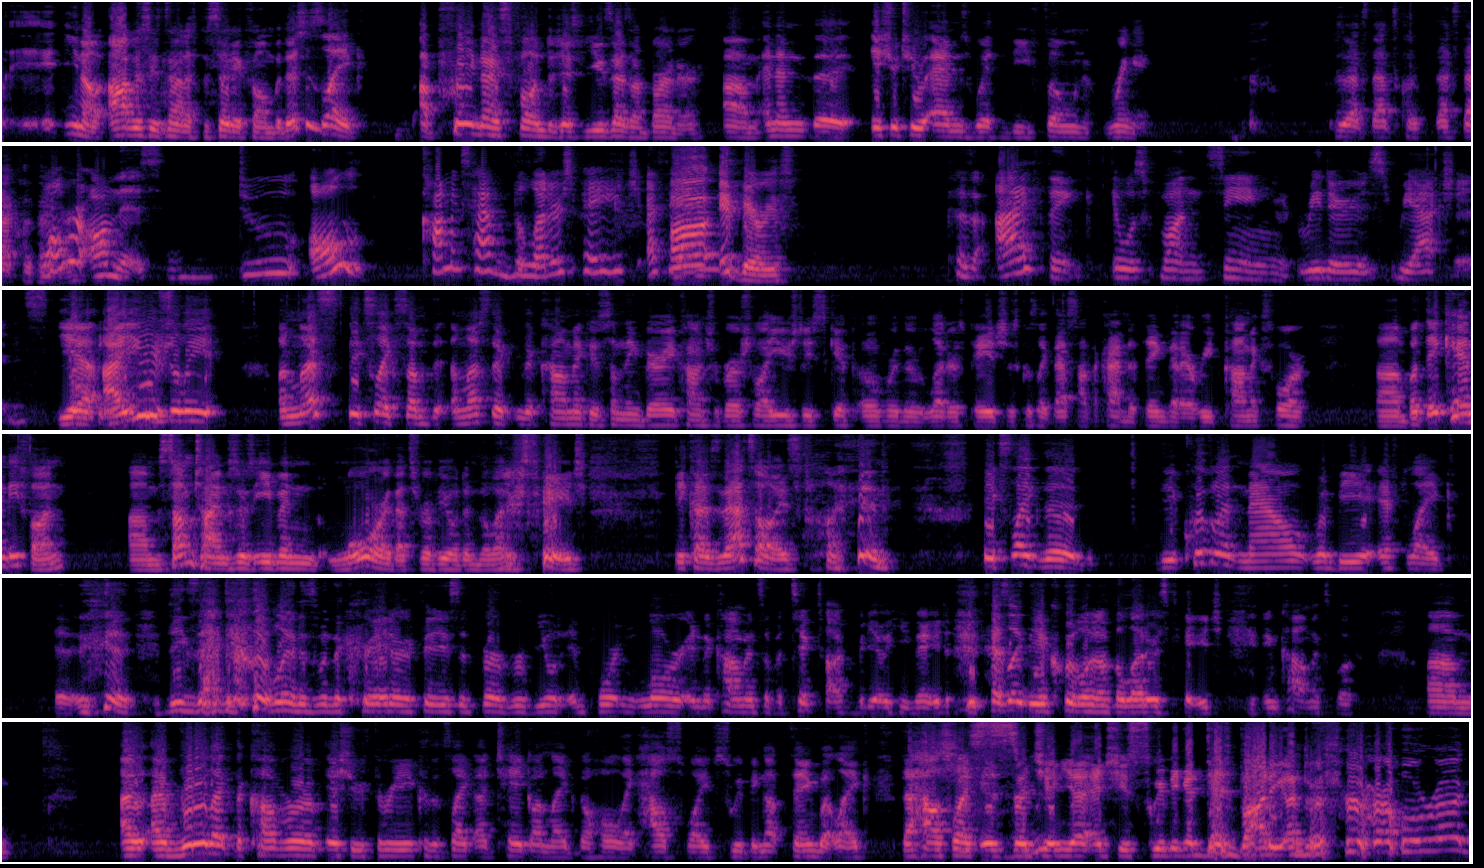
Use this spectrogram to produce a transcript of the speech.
you know obviously it's not a specific phone, but this is like a pretty nice phone to just use as a burner. Um, and then the issue two ends with the phone ringing. So that's that's clip that's that clip. While we're on this, do all comics have the letters page at the uh, end? it varies. Because I think it was fun seeing readers' reactions. Yeah, I usually unless it's like something unless the, the comic is something very controversial, I usually skip over the letters page just because like that's not the kind of thing that I read comics for. Um, but they can be fun. Um, sometimes there's even lore that's revealed in the letters page because that's always fun. it's like the the equivalent now would be if like the exact equivalent is when the creator of Phineas and Ferb revealed important lore in the comments of a TikTok video he made. That's like the equivalent of the letters page in comics books. Um, I, I really like the cover of issue three because it's like a take on like the whole like housewife sweeping up thing, but like the housewife She's is Virginia and she's sweeping a dead body under a throw rug.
